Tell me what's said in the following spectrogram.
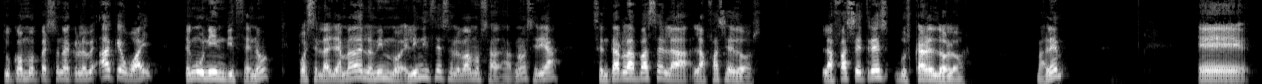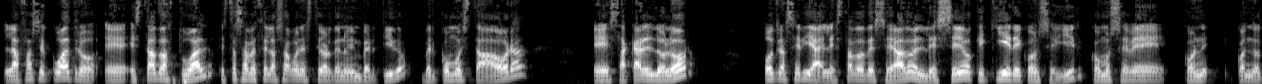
Tú como persona que lo ve, ah, qué guay, tengo un índice, ¿no? Pues en la llamada es lo mismo, el índice se lo vamos a dar, ¿no? Sería sentar las bases en la, la fase 2. La fase 3, buscar el dolor, ¿vale? Eh, la fase 4, eh, estado actual. Estas a veces las hago en este orden o invertido. Ver cómo está ahora. eh, sacar el dolor. Otra sería el estado deseado, el deseo que quiere conseguir, cómo se ve con- cuando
